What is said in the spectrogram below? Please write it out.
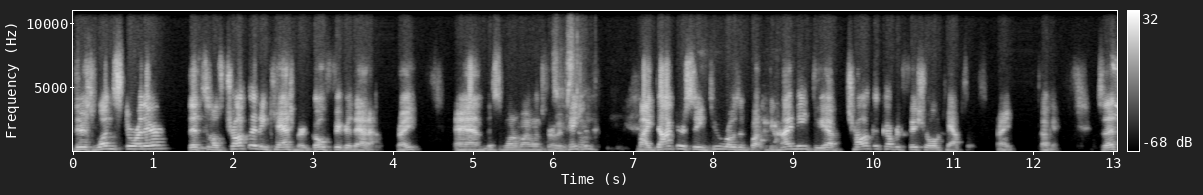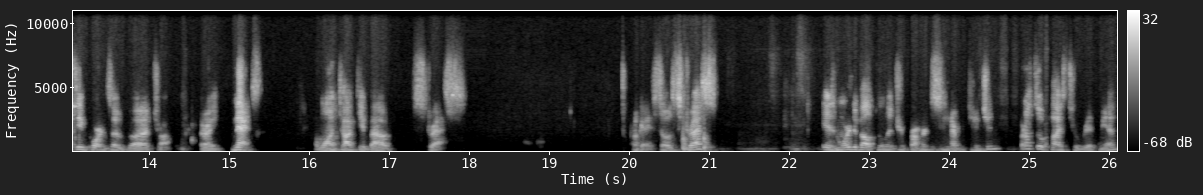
There's one store there that sells chocolate and cashmere. Go figure that out, right? And this is one of my ones for my patients. My doctor is sitting two rows of buttons behind me. Do you have chocolate covered fish oil capsules? Right? Okay. So that's the importance of uh, chocolate. All right. Next, I want to talk to you about stress. Okay. So stress is more developed in literature for heart disease and hypertension, but also applies to arrhythmia.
